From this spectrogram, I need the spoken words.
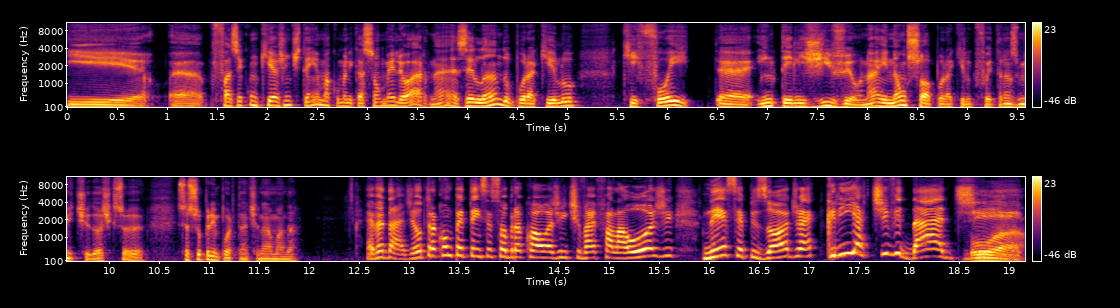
e é, fazer com que a gente tenha uma comunicação melhor, né? Zelando por aquilo que foi é, inteligível, né? E não só por aquilo que foi transmitido. Acho que isso é, isso é super importante, né, Amanda? É verdade. Outra competência sobre a qual a gente vai falar hoje, nesse episódio, é criatividade. Boa.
